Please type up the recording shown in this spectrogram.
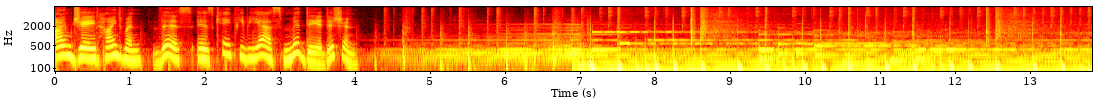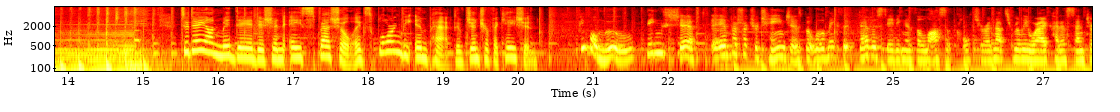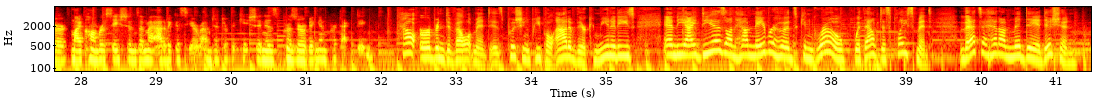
I'm Jade Hindman. This is KPBS Midday Edition. Today on Midday Edition, a special exploring the impact of gentrification people move, things shift, infrastructure changes, but what makes it devastating is the loss of culture. And that's really where I kind of center my conversations and my advocacy around gentrification is preserving and protecting. How urban development is pushing people out of their communities and the ideas on how neighborhoods can grow without displacement. That's ahead on Midday Edition.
